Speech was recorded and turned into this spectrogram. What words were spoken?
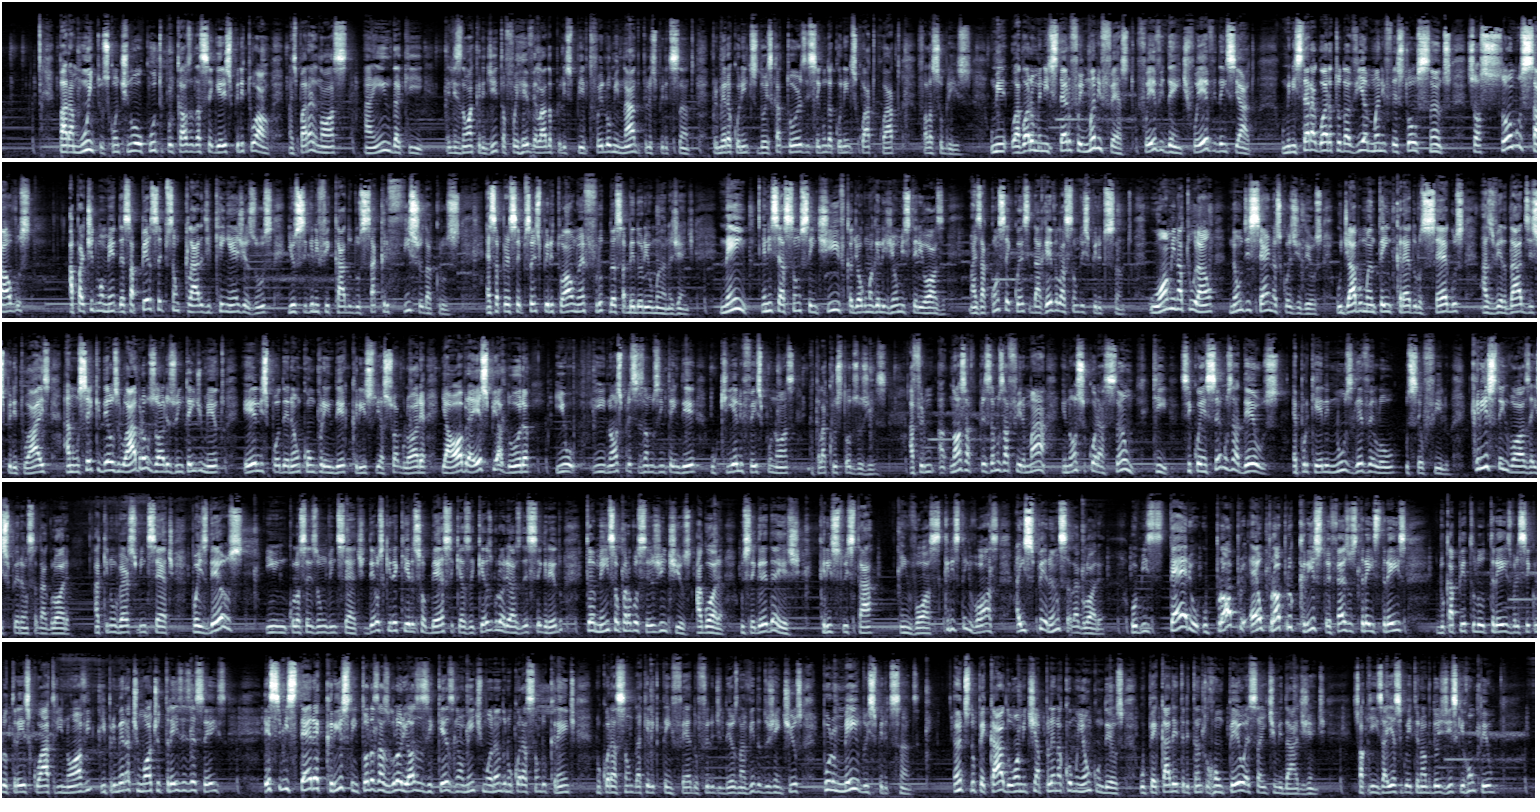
Para muitos, continua oculto por causa da cegueira espiritual, mas para nós, ainda que eles não acreditam, foi revelada pelo Espírito, foi iluminado pelo Espírito Santo. 1 Coríntios 2,14 e 2 Coríntios 4,4 fala sobre isso. Agora o ministério foi manifesto, foi evidente, foi evidenciado. O ministério agora, todavia, manifestou aos santos. Só somos salvos a partir do momento dessa percepção clara de quem é Jesus e o significado do sacrifício da cruz. Essa percepção espiritual não é fruto da sabedoria humana, gente, nem iniciação científica de alguma religião misteriosa, mas a consequência da revelação do Espírito Santo. O homem natural não discerne as coisas de Deus. O diabo mantém incrédulos cegos às verdades espirituais, a não ser que Deus lhe abra os olhos do entendimento, eles poderão compreender Cristo e a sua glória e a obra expiadora e, o, e nós precisamos entender o que ele fez por nós naquela cruz todos os dias. Afirma, nós precisamos afirmar em nosso coração que, se conhecemos a Deus, é porque ele nos revelou o seu Filho. Cristo em vós é a esperança da glória. Aqui no verso 27, pois Deus, em Colossenses 1, 27, Deus queria que ele soubesse que as riquezas gloriosas desse segredo também são para vocês, os gentios. Agora, o segredo é este: Cristo está em vós, Cristo em vós, a esperança da glória. O mistério, o próprio é o próprio Cristo. Efésios 3:3 do capítulo 3, versículo 3, 4 e 9 e 1 Timóteo 3:16. Esse mistério é Cristo em todas as gloriosas riquezas, realmente morando no coração do crente, no coração daquele que tem fé, do Filho de Deus, na vida dos gentios, por meio do Espírito Santo. Antes do pecado, o homem tinha plena comunhão com Deus. O pecado, entretanto, rompeu essa intimidade, gente. Só que Isaías 59, 2 diz que rompeu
